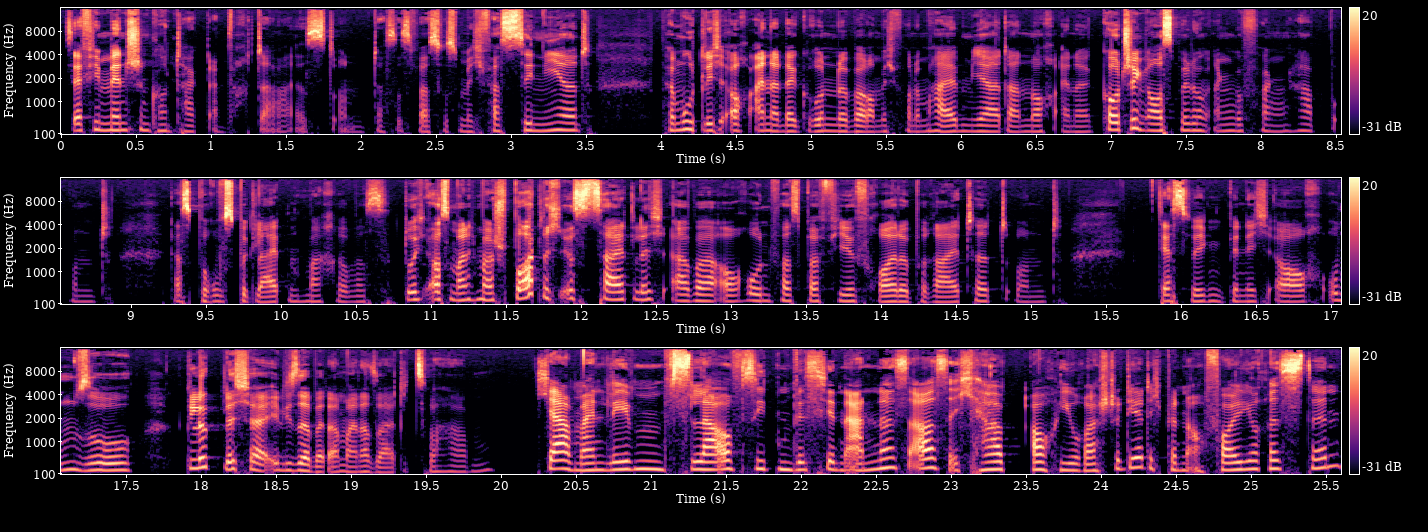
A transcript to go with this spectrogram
sehr viel Menschenkontakt einfach da ist. Und das ist was, was mich fasziniert. Vermutlich auch einer der Gründe, warum ich vor einem halben Jahr dann noch eine Coaching-Ausbildung angefangen habe und das berufsbegleitend mache, was durchaus manchmal sportlich ist zeitlich, aber auch unfassbar viel Freude bereitet und deswegen bin ich auch umso glücklicher, Elisabeth an meiner Seite zu haben. Ja, mein Lebenslauf sieht ein bisschen anders aus. Ich habe auch Jura studiert, ich bin auch Volljuristin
